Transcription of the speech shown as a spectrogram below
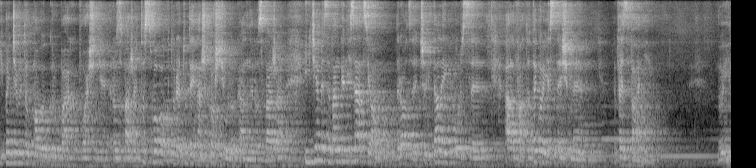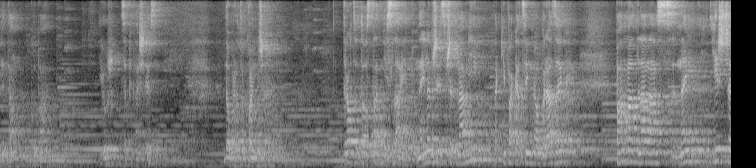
i będziemy to w małych grupach właśnie rozważać. To słowo, które tutaj nasz kościół lokalny rozważa i idziemy z ewangelizacją, drodzy, czyli dalej kursy alfa. Do tego jesteśmy wezwani. No ile tam, Kuba? Już? Za 15 jest? Dobra, to kończę. Drodzy, to ostatni slajd. Najlepszy jest przed nami, taki wakacyjny obrazek. Pan ma dla nas naj, jeszcze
